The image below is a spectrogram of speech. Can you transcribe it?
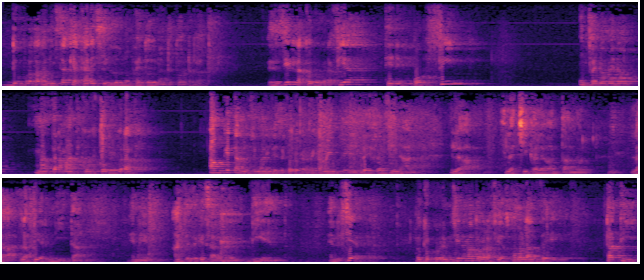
de un protagonista que ha carecido de un objeto durante todo el relato. Es decir, la coreografía tiene por fin un fenómeno más dramático que coreográfico, aunque también se manifiesta coreográficamente. El beso al final, la, la chica levantando la, la piernita en el, antes de que salga el diente en el cierre. Lo que ocurre en cinematografías como las de Tati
